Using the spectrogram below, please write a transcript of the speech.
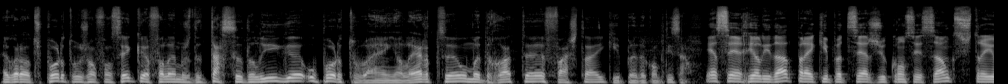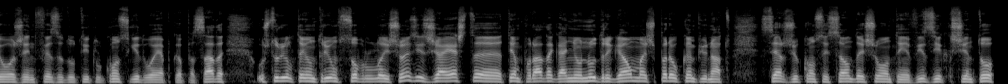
Agora ao desporto, o João Fonseca, falamos de Taça da Liga. O Porto em alerta, uma derrota afasta a equipa da competição. Essa é a realidade para a equipa de Sérgio Conceição, que se estreou hoje em defesa do título conseguido a época passada. O Estoril tem um triunfo sobre o Leixões e já esta temporada ganhou no Dragão, mas para o campeonato. Sérgio Conceição deixou ontem aviso e acrescentou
